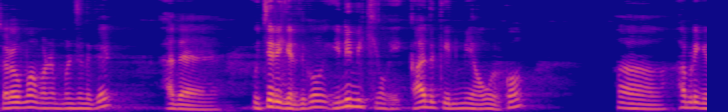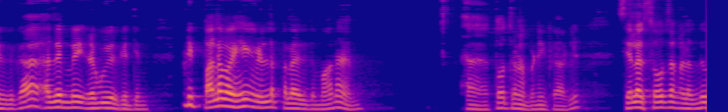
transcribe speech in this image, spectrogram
சுலபமாக மன மனுஷனுக்கு அதை உச்சரிக்கிறதுக்கும் இனிமைக்கும் காதுக்கு இனிமையாகவும் இருக்கும். அப்படிங்கிறதுக்காக அதேமாதிரி ரகுவீர் கத்தியம். இப்படி பல வகைகளில் பல விதமான தோத்திரங்கள் பண்ணியிருக்கார்கள். சில சோத்திரங்கள் வந்து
